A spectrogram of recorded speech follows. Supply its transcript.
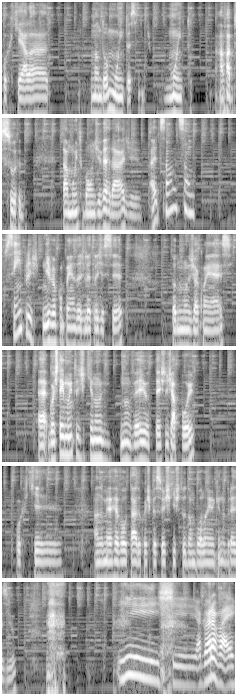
porque ela mandou muito assim, tipo, muito, é um absurdo. Tá muito bom de verdade. A edição é uma edição simples, nível Companhia das Letras de C, todo mundo já conhece. É, gostei muito de que não, não veio texto de apoio, porque ando meio revoltado com as pessoas que estudam bolanho aqui no Brasil. Ixi, agora vai.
